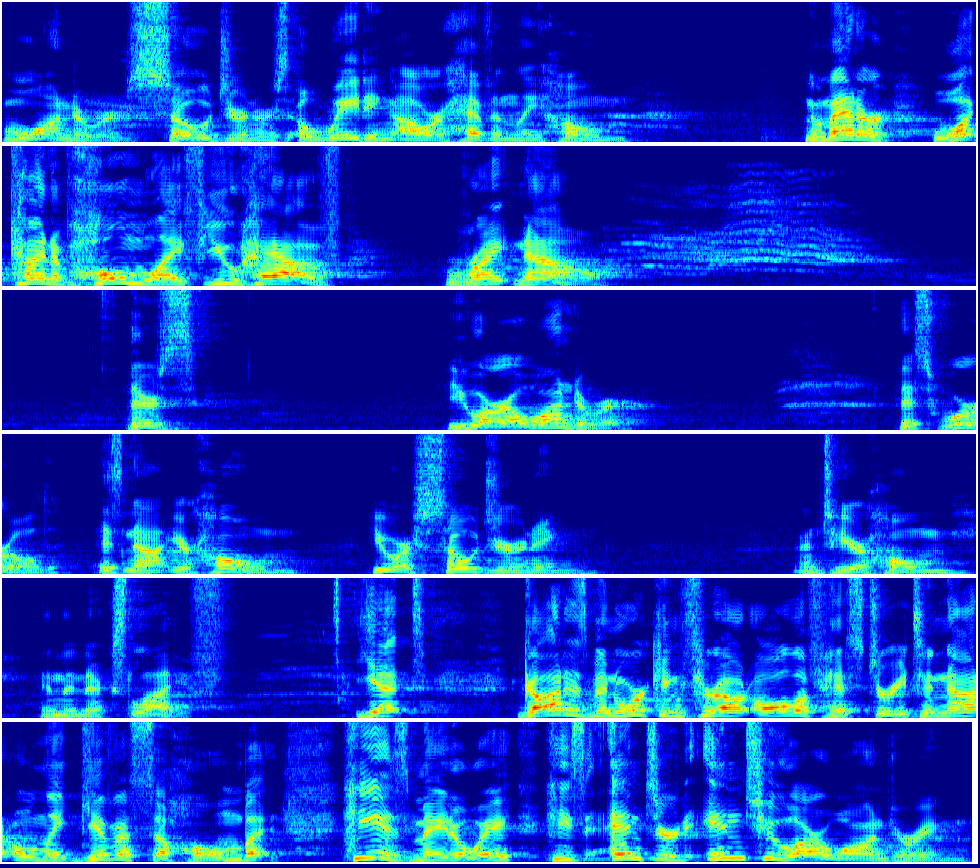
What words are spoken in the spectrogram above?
wanderers, sojourners, awaiting our heavenly home. No matter what kind of home life you have right now, there's you are a wanderer. This world is not your home. You are sojourning into your home in the next life. Yet, God has been working throughout all of history to not only give us a home, but He has made a way, He's entered into our wandering.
